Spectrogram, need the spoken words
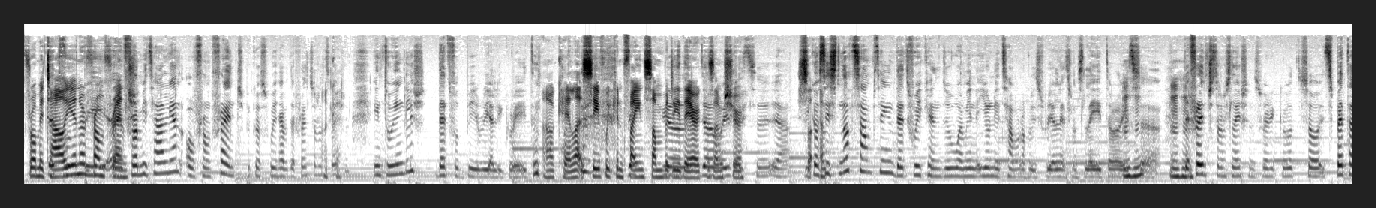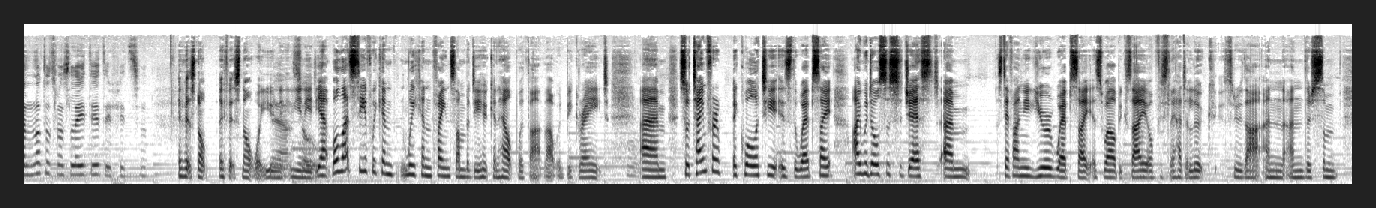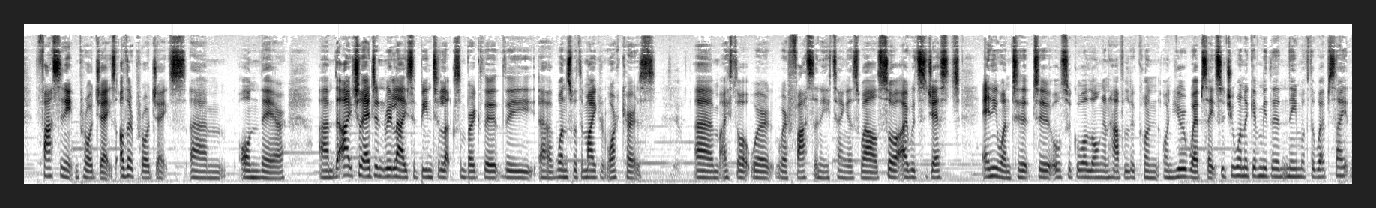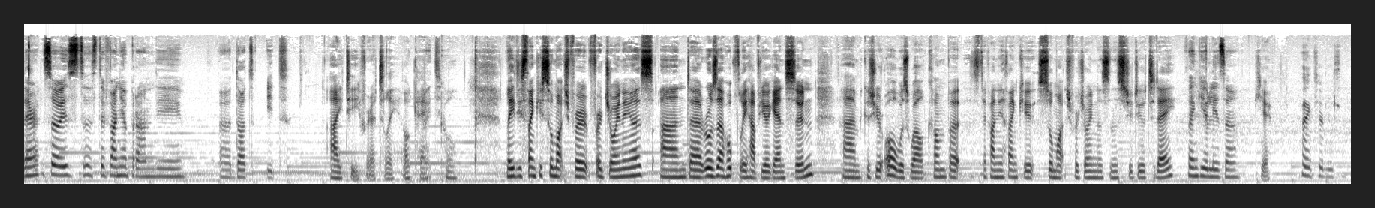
From Italian or be, from uh, French? from Italian or from French, because we have the French translation into English. That would be really great. okay, let's see if we can find somebody there because yeah, I'm sure. uh, yeah, So, because um, it's not something that we can do. I mean, you need someone who is really a translator. It's, Mhm, uh, mhm. The French translation is very good, so it's better not to translate it if it's. Uh, if it's not if it's not what you Yeah, ne- you need yeah well let's see if we can we can find somebody who can help with that that would be great Mm. um, so time for equality is the website i would also suggest um, Stefania, your website as well, because I obviously had a look through that, and, and there's some fascinating projects, other projects um, on there um, that actually I didn't realise had been to Luxembourg. The the uh, ones with the migrant workers, um, I thought were were fascinating as well. So I would suggest anyone to, to also go along and have a look on, on your website. So do you want to give me the name of the website there? So it's uh, stefaniaprandi uh, dot it. IT for Italy. Okay, IT. cool. Ladies, thank you so much for, for joining us. And uh, Rosa, hopefully have you again soon um, because you're always welcome. But Stefania, thank you so much for joining us in the studio today. Thank you, Lisa. Thank you. thank you, Lisa.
